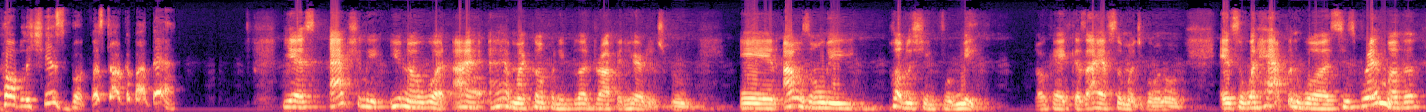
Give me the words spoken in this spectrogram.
publish his book. Let's talk about that. Yes actually you know what? I, I have my company blood drop inheritance group and i was only publishing for me okay because i have so much going on. And so what happened was his grandmother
